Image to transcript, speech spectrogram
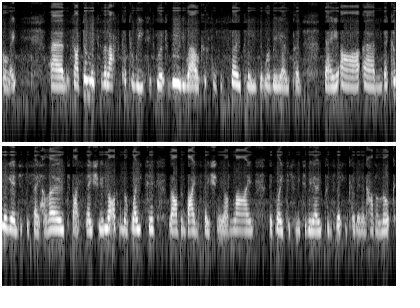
fully. Um, so I've done this for the last couple of weeks. It's worked really well. Customers are so pleased that we're reopen. They are um, they're coming in just to say hello, to buy stationery. A lot of them have waited rather than buying stationery online. They've waited for me to reopen so they can come in and have a look.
